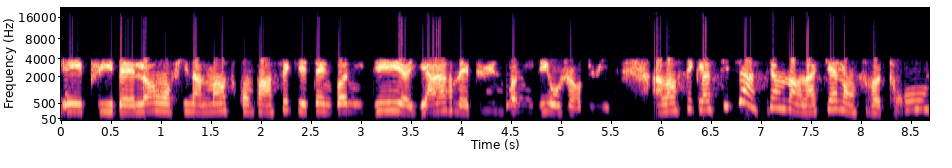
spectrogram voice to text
Et puis, ben là, on, finalement, ce qu'on pensait qui était une bonne idée euh, hier n'est plus une bonne idée aujourd'hui. Alors, c'est que la situation dans laquelle on se retrouve,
